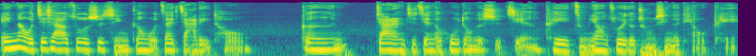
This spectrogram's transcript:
哎、嗯，那我接下来要做的事情跟我在家里头跟家人之间的互动的时间，可以怎么样做一个重新的调配？嗯、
